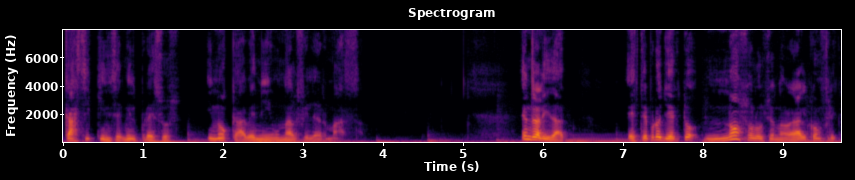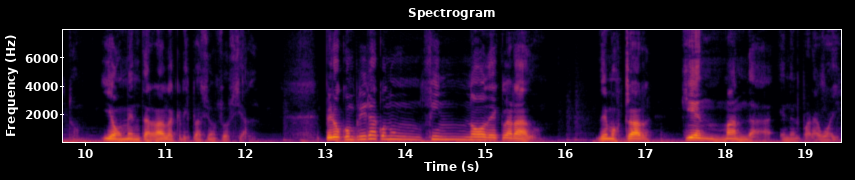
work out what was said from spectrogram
casi 15.000 presos y no cabe ni un alfiler más. En realidad, este proyecto no solucionará el conflicto y aumentará la crispación social, pero cumplirá con un fin no declarado, demostrar quién manda en el Paraguay.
